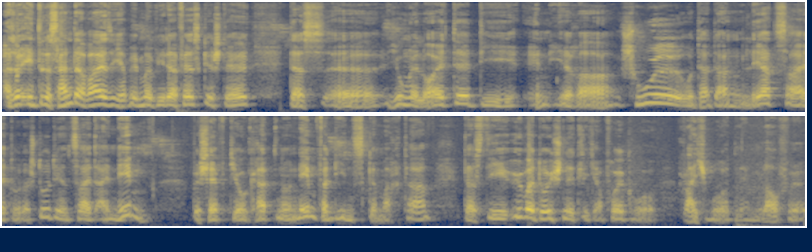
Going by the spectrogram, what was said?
also interessanterweise, ich habe immer wieder festgestellt, dass äh, junge Leute, die in ihrer Schul- oder dann Lehrzeit oder Studienzeit eine Nebenbeschäftigung hatten und Nebenverdienst gemacht haben, dass die überdurchschnittlich erfolgreich wurden im Laufe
